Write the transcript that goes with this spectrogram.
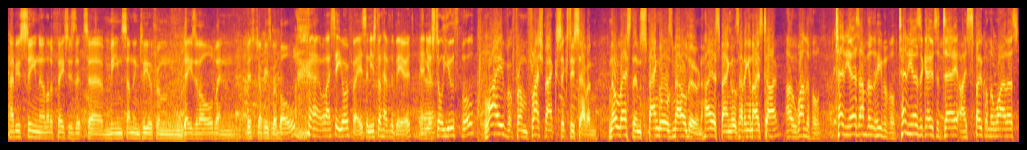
Have you seen a lot of faces that uh, mean something to you from days of old when disc jockeys were bold? well, I see your face, and you still have the beard, and you're still youthful. Live from Flashback 67, no less than Spangles Maldoon. Hiya, Spangles. Having a nice time? Oh, wonderful. 10 years, unbelievable. 10 years ago today, I spoke on the wireless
